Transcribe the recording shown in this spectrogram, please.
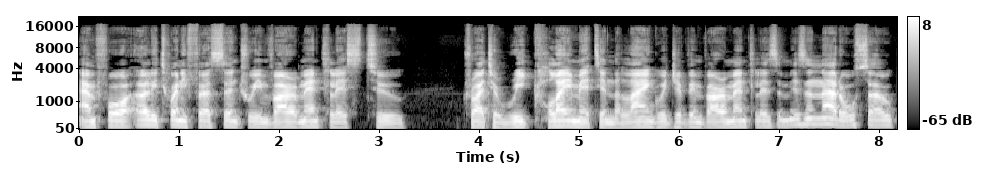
And for early 21st century environmentalists to try to reclaim it in the language of environmentalism, isn't that also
